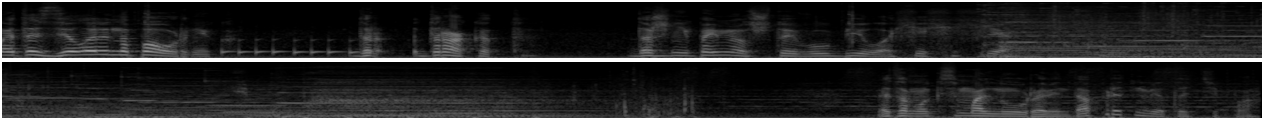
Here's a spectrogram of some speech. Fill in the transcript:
Мы это сделали на паурник. Др Дракот даже не поймет, что его убило. Хе-хе-хе. Это максимальный уровень, да, предмета, типа?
